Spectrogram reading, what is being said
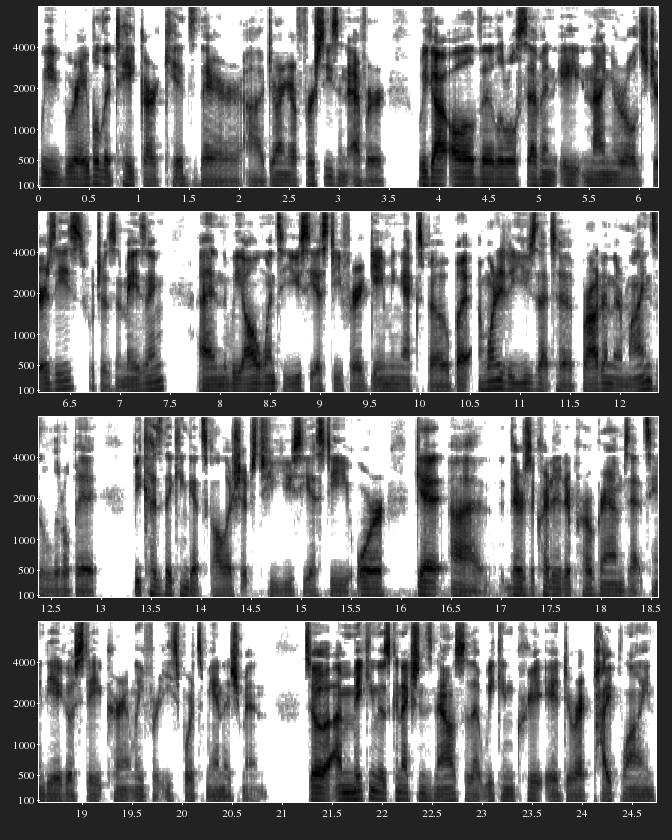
We were able to take our kids there uh, during our first season ever we got all the little seven, eight, nine year olds jerseys, which was amazing. And we all went to UCSD for a gaming expo, but I wanted to use that to broaden their minds a little bit because they can get scholarships to UCSD or get, uh, there's accredited programs at San Diego State currently for esports management. So I'm making those connections now so that we can create a direct pipeline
